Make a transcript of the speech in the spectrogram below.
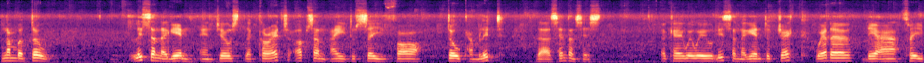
number two listen again and choose the correct option A to C for to complete the sentences okay we will listen again to check whether there are three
